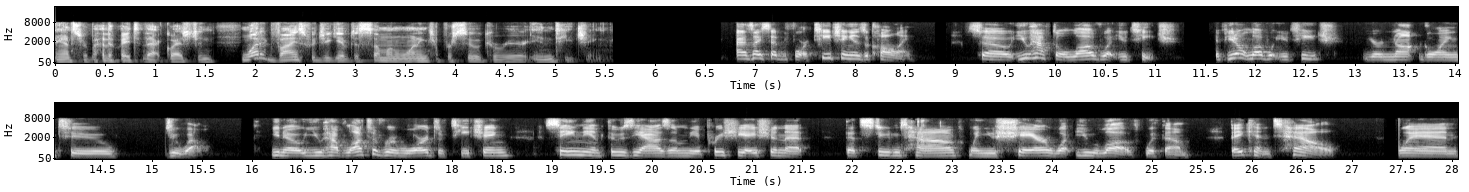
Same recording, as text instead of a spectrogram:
answer, by the way, to that question. What advice would you give to someone wanting to pursue a career in teaching? As I said before, teaching is a calling. So you have to love what you teach. If you don't love what you teach, you're not going to do well. You know, you have lots of rewards of teaching, seeing the enthusiasm, the appreciation that that students have when you share what you love with them. They can tell when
